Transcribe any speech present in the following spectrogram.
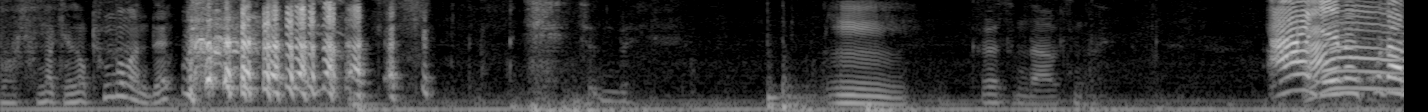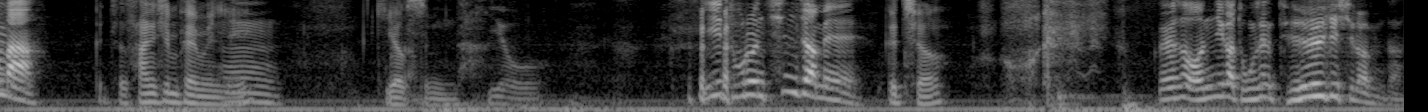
어, 존나 개성 평범한데? 음. 그렇습니다. 아 얘는 코다마. 그쵸 산신 패밀리. 음. 귀엽습니다. 귀여워. 이 둘은 친자매. 그쵸. 그래서 언니가 동생 되게 싫어합니다.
